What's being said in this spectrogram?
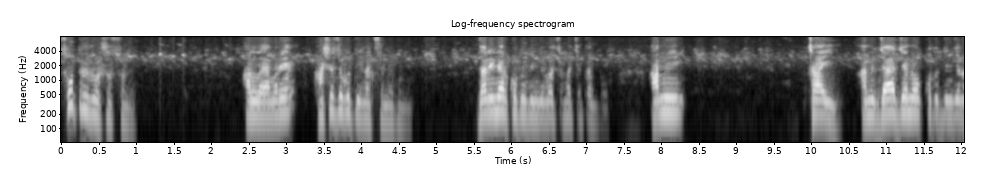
চৌত্রিশ বছর চলে। আল্লাহ আমারে হাসির জগতেই লাগছে না এখনও। জানি না আর কতদিন যে বাচ্চা বাচ্চা থাকব। আমি চাই, আমি যা যেন কতদিন যেন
